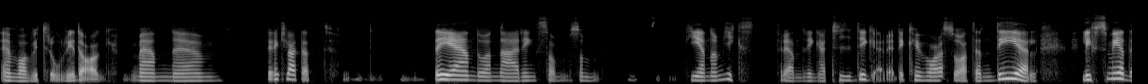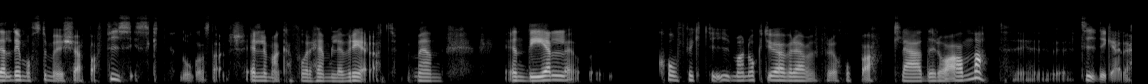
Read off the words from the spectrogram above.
än vad vi tror idag. Men eh, det är klart att det är ändå en näring som, som genomgick förändringar tidigare. Det kan ju vara så att en del livsmedel, det måste man ju köpa fysiskt någonstans eller man kan få det hemlevererat. Men en del konfektyr, man åkte ju över även för att shoppa kläder och annat eh, tidigare.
